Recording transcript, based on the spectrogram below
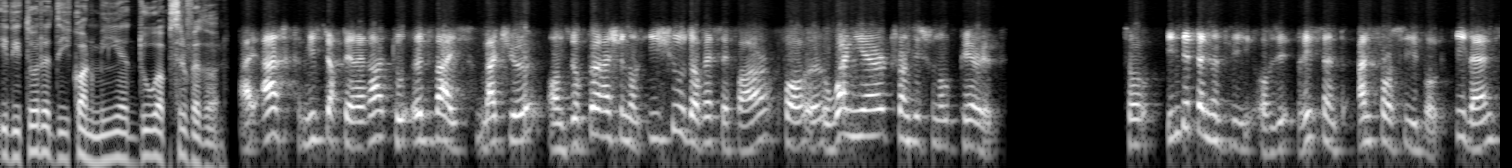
editora de Economia do Observador. I asked Mr. Pereira to advise Mathieu on the operational issues of SFR for a one-year transitional period. So independently of the recent unforeseeable events,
